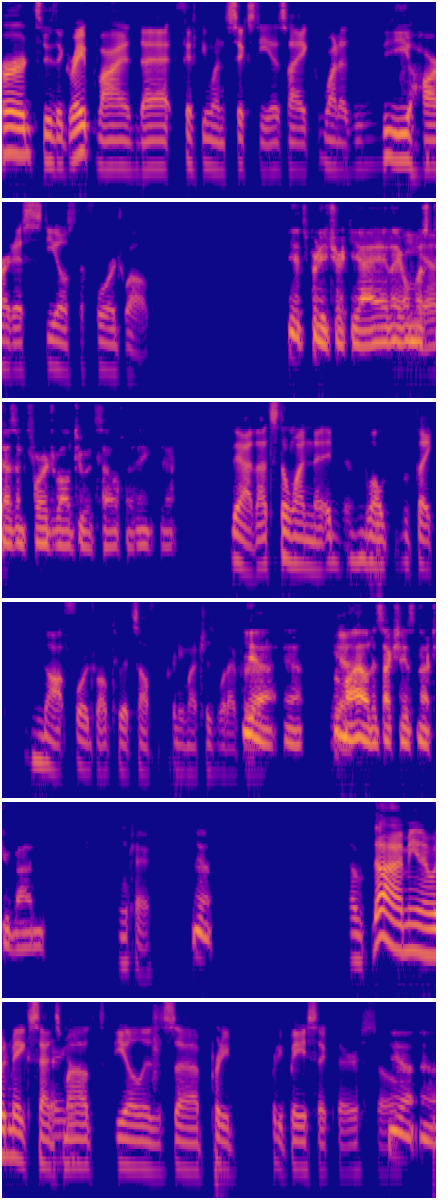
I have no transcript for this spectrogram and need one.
heard through the grapevine that 5160 is like one of the hardest steels to forge weld. It's pretty tricky. Yeah, it like almost Yeah. doesn't forge well to itself. I think. Yeah. Yeah, that's the one that it well like not forge weld to itself pretty much is what I've heard. Yeah, yeah. Yeah. mild, it's actually it's not too bad. Okay. Yeah. Um, no, I mean it would make sense. you go. Mild steel is uh, pretty pretty basic there. So Yeah, yeah.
